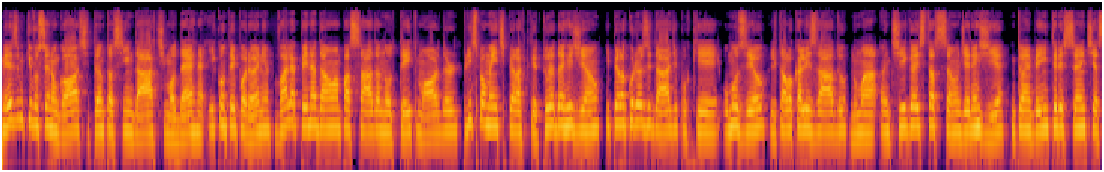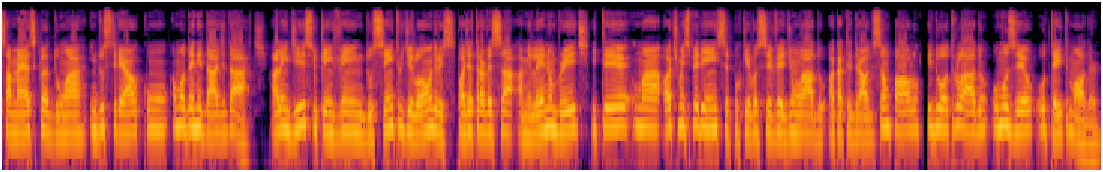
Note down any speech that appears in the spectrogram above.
Mesmo que você não goste tanto assim da arte moderna e contemporânea, vale a pena dar uma passada no Tate Modern, principalmente pela arquitetura da região e pela curiosidade, porque o museu está localizado numa antiga estação de energia, então é bem interessante essa mescla de um ar industrial com a modernidade da arte. Além disso, quem vem do centro de Londres pode atravessar a Millennium Bridge e ter uma ótima experiência, porque você vê de um lado a Catedral de São Paulo e do outro lado o museu, o Tate Modern.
